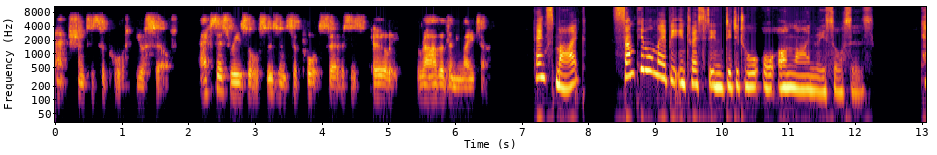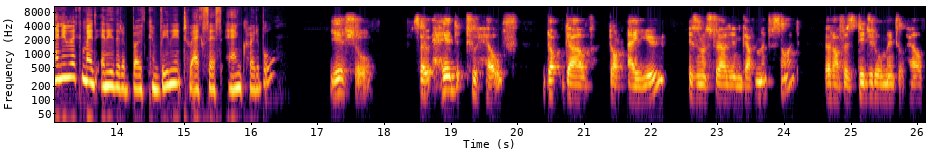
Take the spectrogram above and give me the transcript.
action to support yourself. Access resources and support services early rather than later. Thanks, Mike. Some people may be interested in digital or online resources. Can you recommend any that are both convenient to access and credible? Yeah, sure. So head to health.gov.au is an Australian government site that offers digital mental health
